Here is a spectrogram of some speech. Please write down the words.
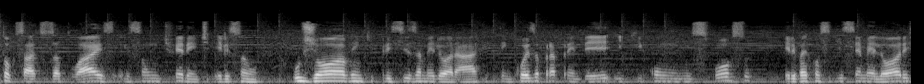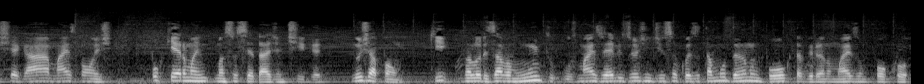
Tokusatsu atuais, eles são diferentes. Eles são o jovem que precisa melhorar, que tem coisa para aprender e que com um esforço ele vai conseguir ser melhor e chegar mais longe. Porque era uma, uma sociedade antiga no Japão que valorizava muito os mais velhos e hoje em dia essa coisa está mudando um pouco, está virando mais um pouco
